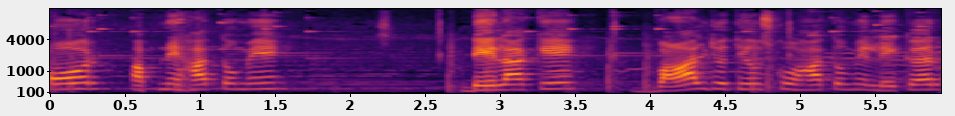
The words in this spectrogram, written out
और अपने हाथों में डेला के बाल जो थे उसको हाथों में लेकर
